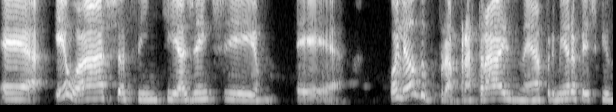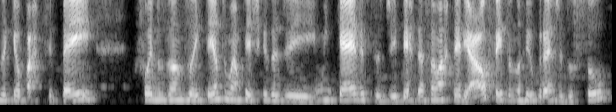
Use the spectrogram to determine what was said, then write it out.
É, eu acho assim que a gente, é, olhando para trás, né, a primeira pesquisa que eu participei foi nos anos 80, uma pesquisa de um inquérito de hipertensão arterial feito no Rio Grande do Sul,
